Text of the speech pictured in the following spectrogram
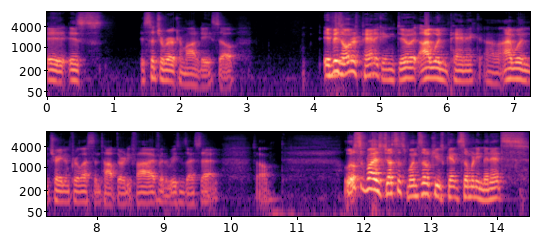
is, is such a rare commodity. So if his owner's panicking, do it. I wouldn't panic. Uh, I wouldn't trade him for less than top 35 for the reasons I said. So, a little surprised Justice Winslow keeps getting so many minutes.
